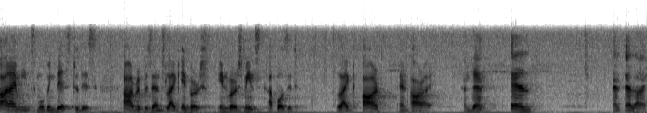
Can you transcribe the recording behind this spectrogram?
RI means moving this to this R represents like inverse. Inverse means opposite, like R and RI. And then L and LI.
